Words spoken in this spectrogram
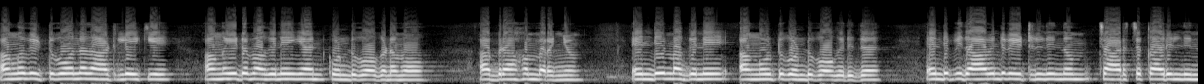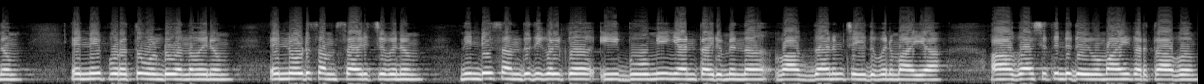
അങ്ങ് വിട്ടുപോകുന്ന നാട്ടിലേക്ക് അങ്ങയുടെ മകനെ ഞാൻ കൊണ്ടുപോകണമോ? അബ്രാഹം പറഞ്ഞു എന്റെ മകനെ അങ്ങോട്ട് കൊണ്ടുപോകരുത്. എന്റെ പിതാവിന്റെ വീട്ടിൽ നിന്നും ചാർച്ചക്കാരിൽ നിന്നും എന്നെ പുറത്തു കൊണ്ടുവന്നവനും എന്നോട് സംസാരിച്ചവനും നിന്റെ സന്തതികൾക്ക് ഈ ഭൂമി ഞാൻ തരുമെന്ന് വാഗ്ദാനം ചെയ്തവനുമായ ആകാശത്തിന്റെ ദൈവമായ കർത്താവ്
